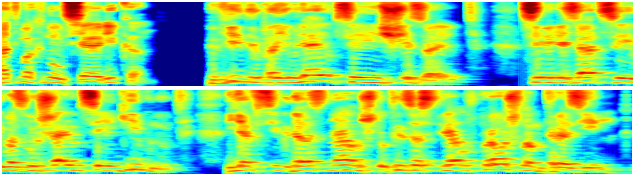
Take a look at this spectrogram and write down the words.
Отмахнулся Арикан. Виды появляются и исчезают. Цивилизации возвышаются и гибнут. Я всегда знал, что ты застрял в прошлом, Таразин.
